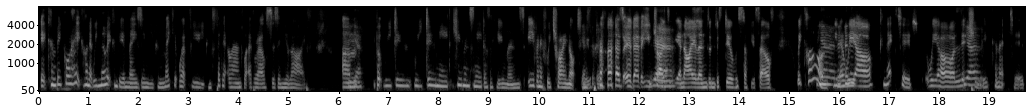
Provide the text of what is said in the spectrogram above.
it can be great kind of we know it can be amazing. You can make it work for you. You can fit it around whatever else is in your life. Um, yeah. but we do we do need humans need other humans even if we try not to. Yes, so if ever you yeah. try to be an island and just deal with stuff yourself we can't yeah, you know we if, are connected. We are literally yeah. connected.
